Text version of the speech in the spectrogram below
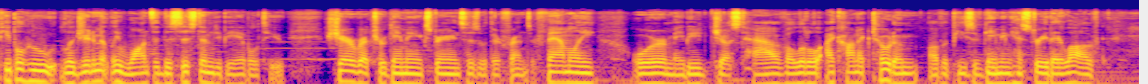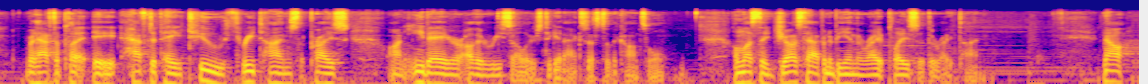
People who legitimately wanted the system to be able to share retro gaming experiences with their friends or family, or maybe just have a little iconic totem of a piece of gaming history they loved would have to play eh, have to pay two, three times the price on eBay or other resellers to get access to the console, unless they just happen to be in the right place at the right time. Now,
